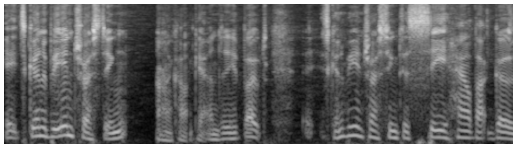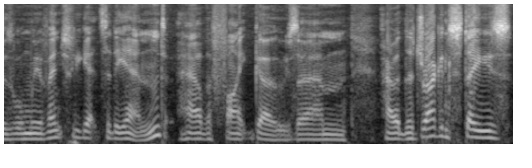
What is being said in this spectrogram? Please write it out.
it's going to be interesting. I can't get under your boat. It's going to be interesting to see how that goes when we eventually get to the end, how the fight goes. Um, how the dragon stays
